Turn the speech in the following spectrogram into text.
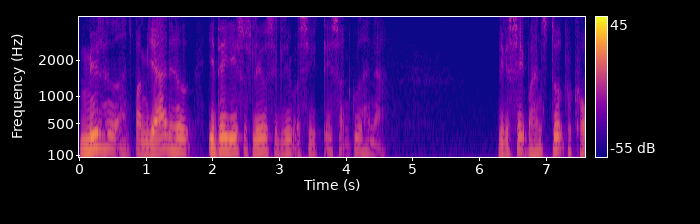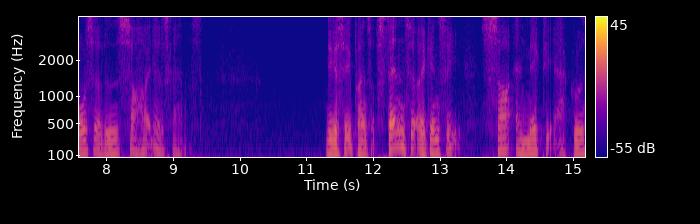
mildhed og hans barmhjertighed i det, Jesus levede sit liv og sige, det er sådan Gud han er. Vi kan se på hans død på korset og vide, så højt elsker han os. Vi kan se på hans opstandelse og igen se, så almægtig er Gud,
